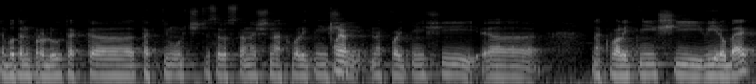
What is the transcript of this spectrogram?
nebo ten produkt, tak, uh, tak tím určitě se dostaneš na kvalitnější, na kvalitnější, uh, na kvalitnější výrobek.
